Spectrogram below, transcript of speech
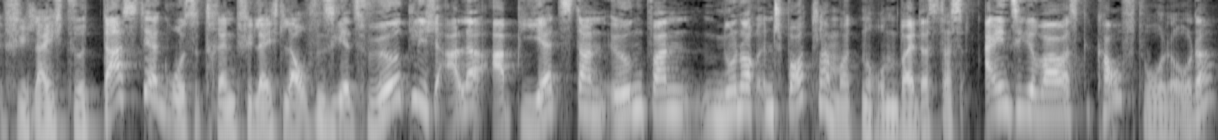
vielleicht wird das der große Trend. Vielleicht laufen sie jetzt wirklich alle ab jetzt dann irgendwann nur noch in Sportklamotten rum, weil das das einzige war, was gekauft wurde, oder?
